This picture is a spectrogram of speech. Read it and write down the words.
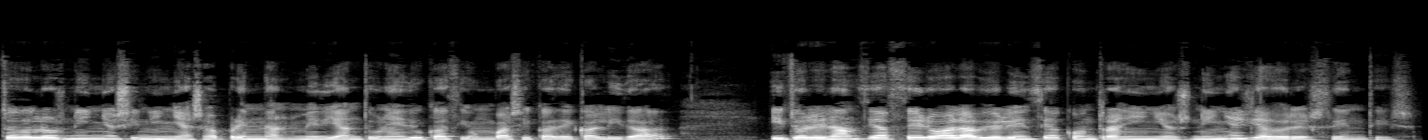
todos los niños y niñas aprendan mediante una educación básica de calidad y tolerancia cero a la violencia contra niños, niñas y adolescentes.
